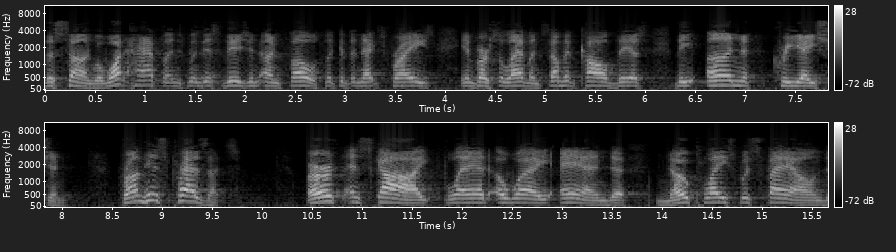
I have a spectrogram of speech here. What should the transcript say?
the Son. Well, what happens when this vision unfolds? Look at the next phrase in verse 11. Some have called this the uncreation. From His presence, earth and sky fled away and no place was found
